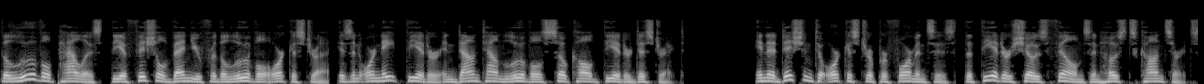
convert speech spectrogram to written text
The Louisville Palace, the official venue for the Louisville Orchestra, is an ornate theatre in downtown Louisville's so-called theatre district. In addition to orchestra performances, the theatre shows films and hosts concerts.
